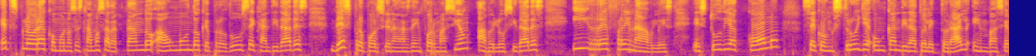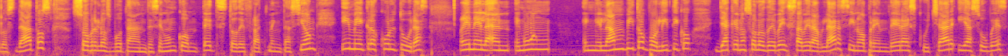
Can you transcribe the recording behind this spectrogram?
Explora cómo nos estamos adaptando a un mundo que produce cantidades desproporcionadas de información a irrefrenables. Estudia cómo se construye un candidato electoral en base a los datos sobre los votantes en un contexto de fragmentación y microculturas en, el, en un en el ámbito político, ya que no solo debe saber hablar, sino aprender a escuchar y a su vez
